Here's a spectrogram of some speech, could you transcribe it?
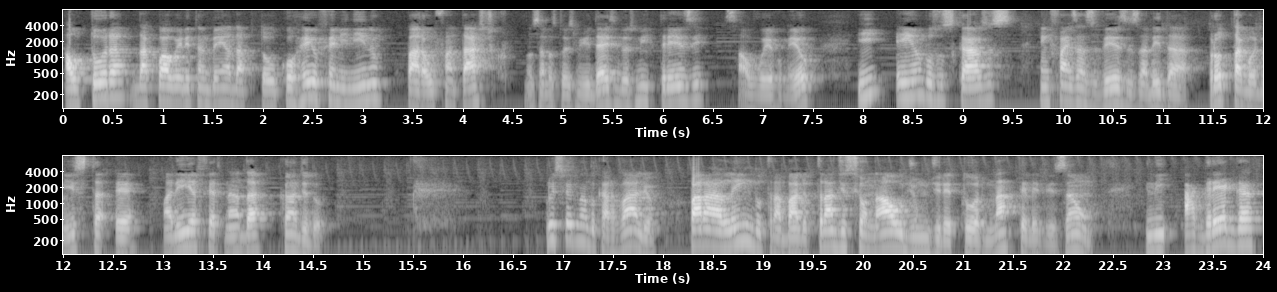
autora da qual ele também adaptou Correio Feminino para o Fantástico nos anos 2010 e 2013, salvo erro meu, e em ambos os casos, quem faz as vezes ali da protagonista é Maria Fernanda Cândido. Luiz Fernando Carvalho, para além do trabalho tradicional de um diretor na televisão, ele agrega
